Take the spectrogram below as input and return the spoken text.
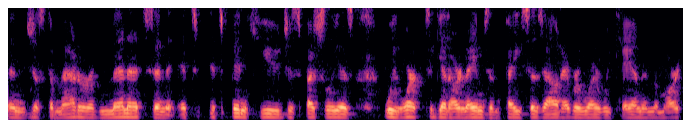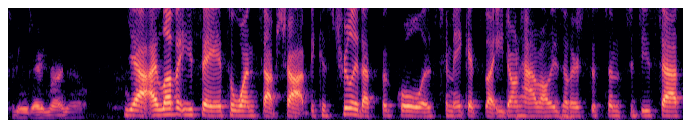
in just a matter of minutes. And it's it's been huge especially as we work to get our names and faces out everywhere we can in the marketing game right now. Yeah, I love that you say it's a one-stop shop because truly that's the goal is to make it so that you don't have all these other systems to do stuff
